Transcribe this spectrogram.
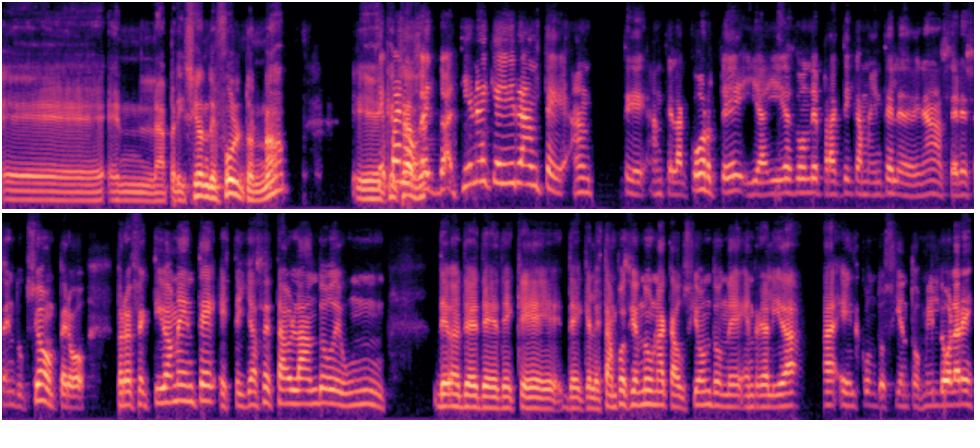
eh, en la prisión de Fulton, ¿no? Eh, Sí, ¿qué bueno, tiene que ir ante, ante, ante la corte y ahí es donde prácticamente le deberían hacer esa inducción, pero, pero efectivamente este, ya se está hablando de un de, de, de, de que, de que le están poniendo una caución donde en realidad él con 200 mil dólares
